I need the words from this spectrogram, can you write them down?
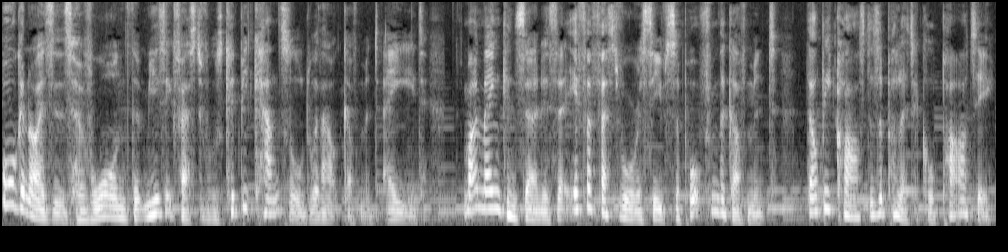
Organisers have warned that music festivals could be cancelled without government aid. My main concern is that if a festival receives support from the government, they'll be classed as a political party.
